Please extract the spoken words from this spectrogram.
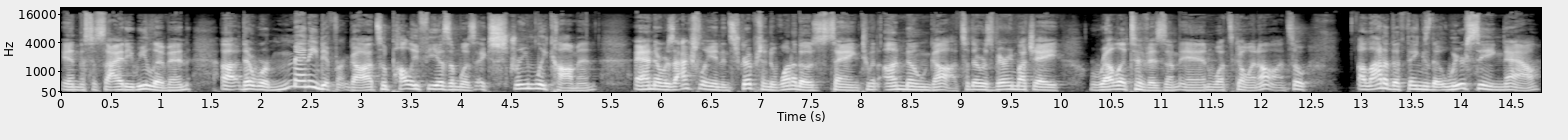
in the society we live in. Uh, there were many different gods, so polytheism was extremely common. And there was actually an inscription to one of those saying to an unknown God. So there was very much a relativism in what's going on. So a lot of the things that we're seeing now,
